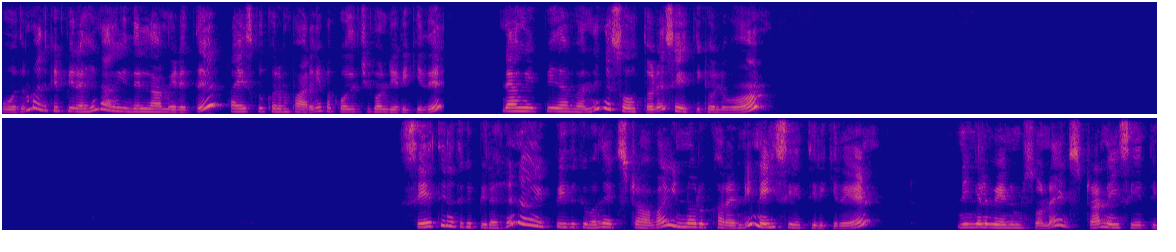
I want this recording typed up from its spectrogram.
போதும். அதுக்கு பிறகு நாங்கள் இதெல்லாம் எடுத்து ரைஸ் குக்கரும் பாருங்கள் இப்போ கொதிச்சு கொண்டு இருக்குது நாங்கள் இப்போ இதை வந்து இந்த சோத்தோடு சேர்த்தி கொள்வோம் சேர்த்தினதுக்கு பிறகு நான் இப்போ இதுக்கு வந்து எக்ஸ்ட்ராவாக இன்னொரு கரண்டி நெய் சேர்த்திருக்கிறேன். நீங்களும் வேணும்னு சொன்னால் எக்ஸ்ட்ரா நெய் சேர்த்தி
